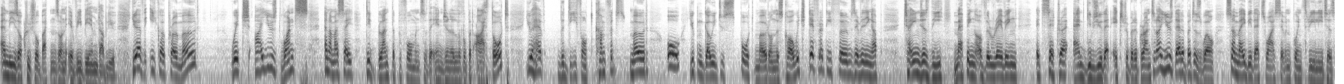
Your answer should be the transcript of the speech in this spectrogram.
and these are crucial buttons on every BMW. You have the Eco Pro mode, which I used once, and I must say did blunt the performance of the engine a little bit, I thought. You have the default comfort mode, or you can go into sport mode on this car, which definitely firms everything up, changes the mapping of the revving, etc., and gives you that extra bit of grunt. And I used that a bit as well, so maybe that's why 7.3 litres,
